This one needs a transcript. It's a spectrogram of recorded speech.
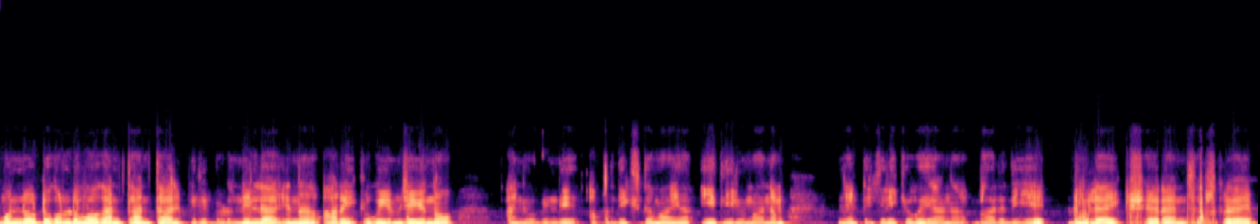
മുന്നോട്ട് കൊണ്ടുപോകാൻ താൻ താല്പര്യപ്പെടുന്നില്ല എന്ന് അറിയിക്കുകയും ചെയ്യുന്നു. അനൂപിന്റെ അപ്രതീക്ഷിതമായ ഈ തീരുമാനം ഞെട്ടിച്ചിരിക്കുകയാണ് ഭാരതിയെ. Do like share and subscribe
